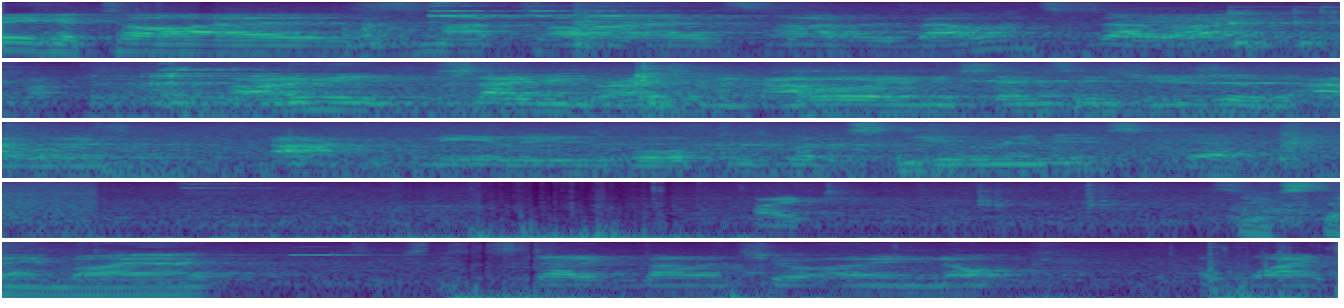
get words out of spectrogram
Bigger tyres, mud tyres, harder to balance, is that right? The only saving grace of an alloy in this sense is usually the alloys aren't nearly as warped as what a steel rim is. Yeah. Like 16 by 8. static balance, you'll only knock a weight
